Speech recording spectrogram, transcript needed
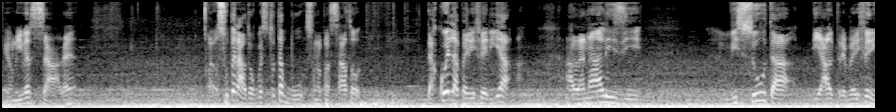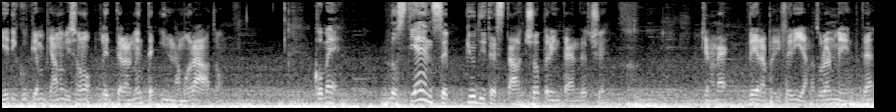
e universale, superato questo tabù sono passato da quella periferia all'analisi vissuta di altre periferie di cui pian piano mi sono letteralmente innamorato. Come l'Ostiense più di Testaccio, per intenderci, che non è vera periferia naturalmente,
